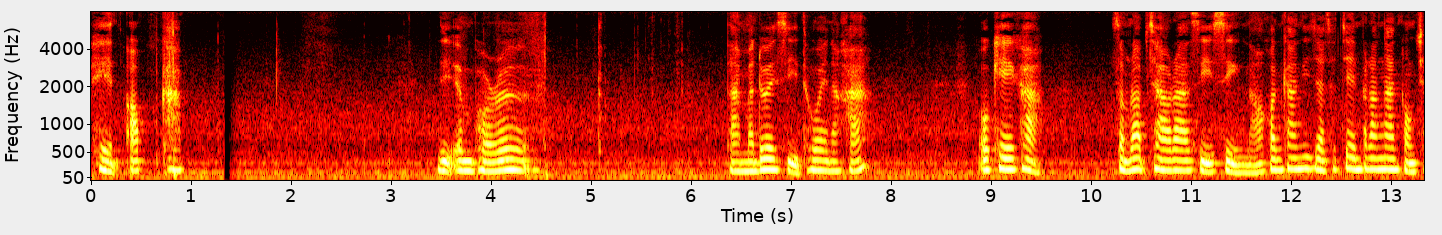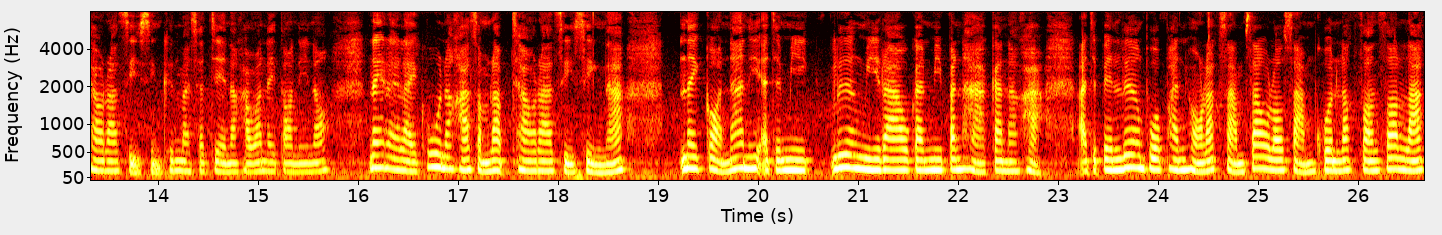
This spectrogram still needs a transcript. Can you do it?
Page of Cup The Emperor ตามมาด้วยสี่ถ้วยนะคะ โอเคค่ะ สำหรับชาวราศีสิงห์เนาะค่อนข้างที่จะชัดเจนพลังงานของชาวราศีสิงห์ขึ้นมาชัดเจนนะคะ ว่าในตอนนี้เนาะในหลาย ๆ คู่นะคะสำหรับชาวราศีสิงห์นะ ในก่อนหน้านี้อาจจะมีเรื่องมีราวกันมีปัญหากันนะคะอาจจะเป็นเรื่องพัวพันของรักสามเศร้าเราสามคนรักซ้อนซ่อนรัก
